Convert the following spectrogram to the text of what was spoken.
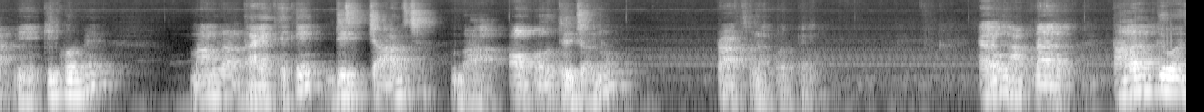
আপনি কি করবেন? মামলার দায় থেকে ডিসচার্জ বা অব্যাহতির জন্য প্রার্থনা করবেন। এবং আপনার তালাক দেওয়ার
